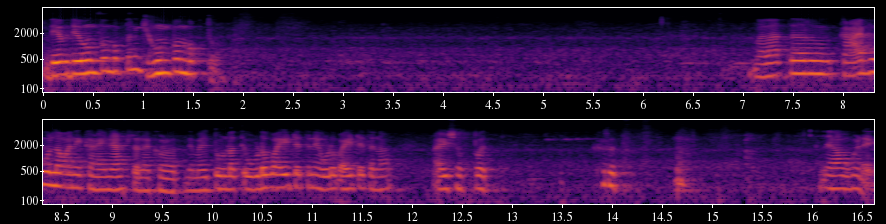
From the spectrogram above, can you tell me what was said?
देव देऊन पण बघतो आणि घेऊन पण बघतो. मला तर काय बोलावं आणि काय नाही असलं ना कळत नाही. म्हणजे तोंडात एवढं वाईट येतं ना एवढं वाईट येतं ना आयुष्यपत खरंच. लय अवघड आहे.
